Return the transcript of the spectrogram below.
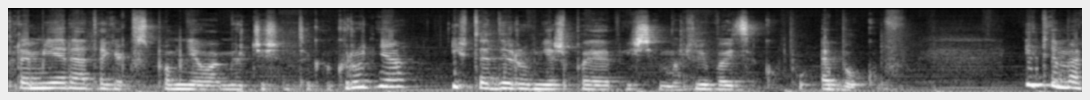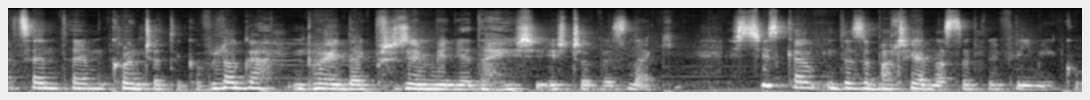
Premiera, tak jak wspomniałam, już 10 grudnia i wtedy również pojawi się możliwość zakupu e-booków. I tym akcentem kończę tego vloga, bo jednak przeziębienie daje się jeszcze we znaki. Ściskam i do zobaczenia w następnym filmiku.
